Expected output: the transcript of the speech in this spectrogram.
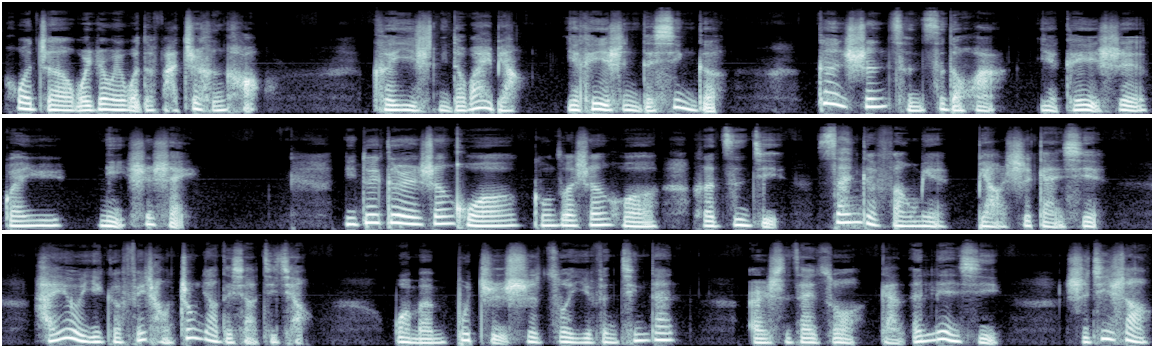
或者我认为我的发质很好。可以是你的外表，也可以是你的性格，更深层次的话，也可以是关于你是谁。你对个人生活、工作生活和自己三个方面表示感谢。还有一个非常重要的小技巧，我们不只是做一份清单，而是在做感恩练习。实际上，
